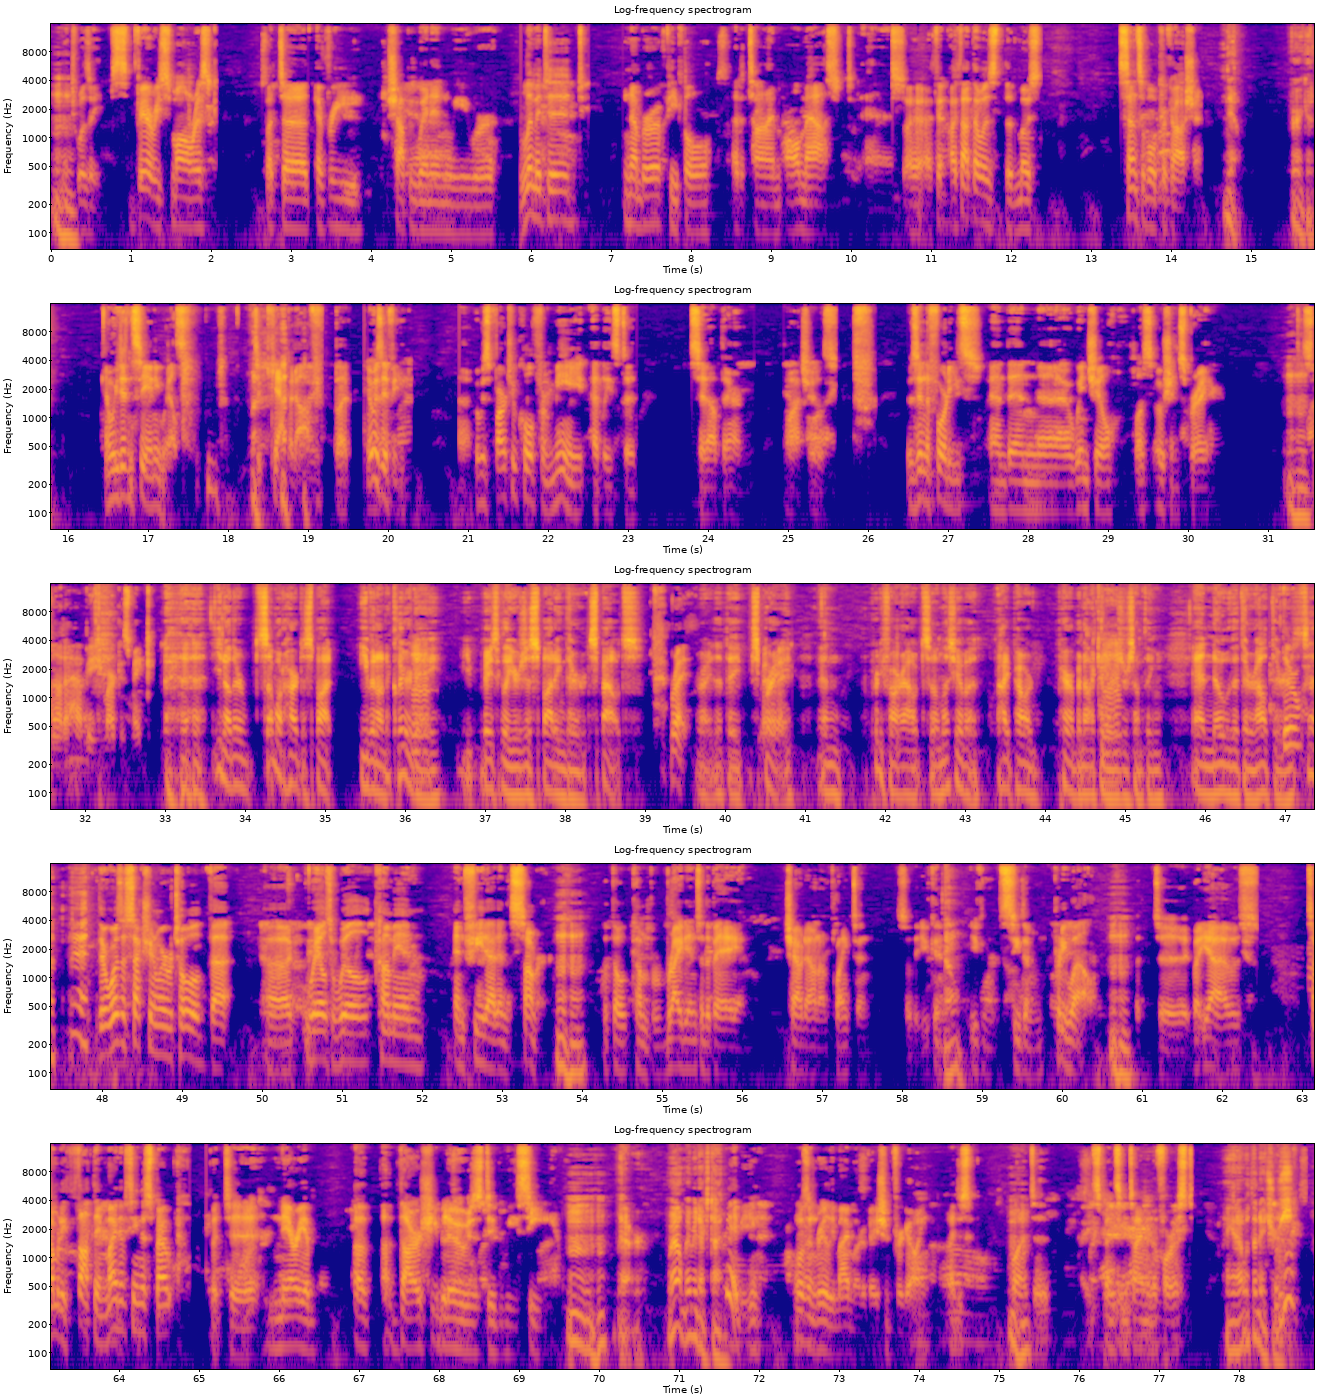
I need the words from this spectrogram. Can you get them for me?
Mhm. which was a very small risk. But uh, every shop we went in, we were limited number of people at a time, all masked, and so I, I, th- I thought that was the most sensible precaution. Yeah, very good. And we didn't see any whales to cap it off, but it was iffy. Uh, it was far too cold for me, at least, to sit out there and watch. It was, it was in the 40s, and then uh, wind chill plus ocean spray. Mhm. It's not a happy Marcus make. you know, they're somewhat hard to spot even on a clear Mhm. day. You, basically, you're just spotting their spouts, Right. right, that they spray, Right, right. and pretty far out. So unless you have a high-powered pair of binoculars Mhm. or something and know that they're out there, There- a- eh, There was a section we were told that uh, whales will come in and feed at in the summer, but they'll come right into the bay and chow down on plankton, so that you can Oh. you can see them pretty well. Mhm. But uh, but yeah, it was somebody thought they might have seen the spout, but uh, nary a, a, a thar she blows did we see. Mhm. There. Well, maybe next time. Maybe it wasn't really my motivation for going. I just wanted to spend some time in the forest. Hanging out with the natures.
